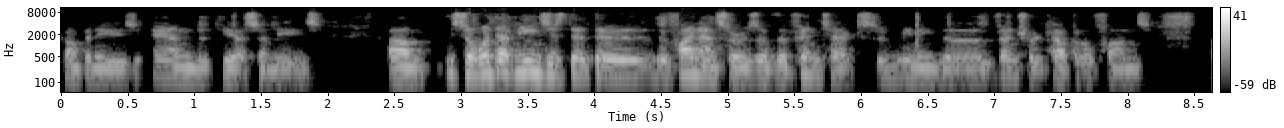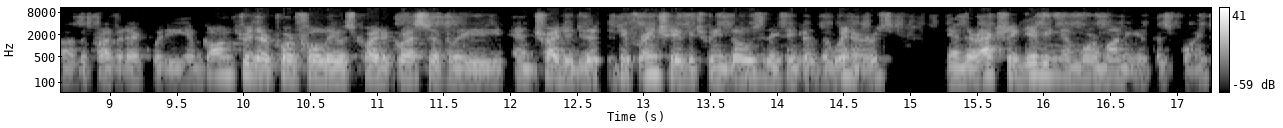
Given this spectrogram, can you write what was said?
companies and the SMEs. Um, so what that means is that the, the financiers of the fintechs, meaning the venture capital funds, uh, the private equity, have gone through their portfolios quite aggressively and tried to di differentiate between those they think are the winners, and they're actually giving them more money at this point.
